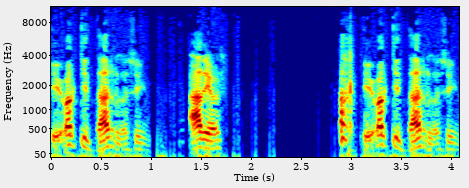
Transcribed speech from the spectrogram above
iba a quitarlo, sí. Adiós. Ah, iba a quitarlo, sí.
